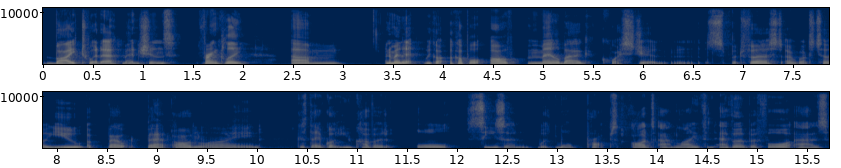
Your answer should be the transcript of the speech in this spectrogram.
my Twitter mentions, frankly. Um, in a minute, we got a couple of mailbag questions, but first, I've got to tell you about Bet Online because they've got you covered all season with more props, odds, and lines than ever before. As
